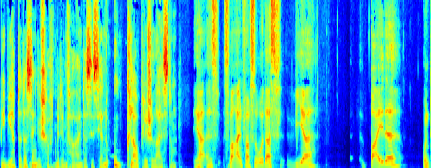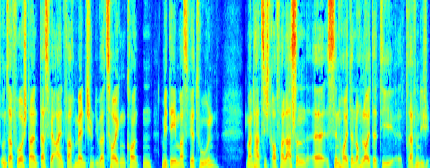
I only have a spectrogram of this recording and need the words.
Wie, wie habt ihr das denn geschafft mit dem Verein? Das ist ja eine unglaubliche Leistung. Ja, es, es war einfach so, dass wir beide und unser Vorstand, dass wir einfach Menschen überzeugen konnten mit dem, was wir tun. Man hat sich darauf verlassen. Äh, es sind heute noch Leute, die äh, treffen, dich,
